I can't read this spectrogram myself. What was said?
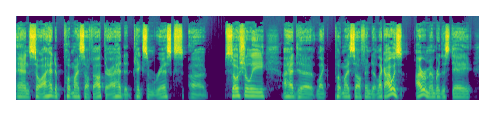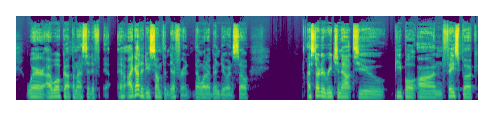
and so I had to put myself out there. I had to take some risks, uh, socially i had to like put myself into like i was i remember this day where i woke up and i said if, if i got to do something different than what i've been doing. So i started reaching out to people on facebook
